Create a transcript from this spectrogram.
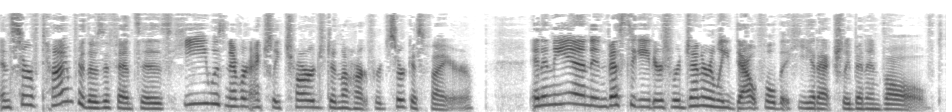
and served time for those offenses, he was never actually charged in the Hartford circus fire. And in the end, investigators were generally doubtful that he had actually been involved.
